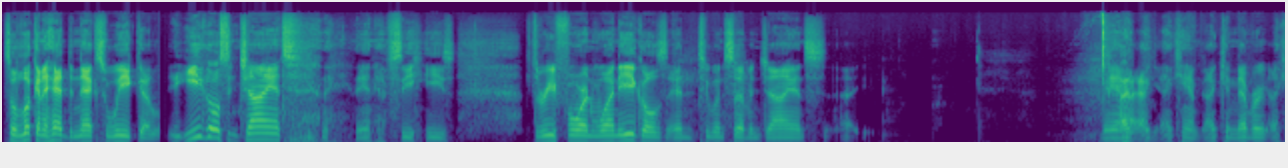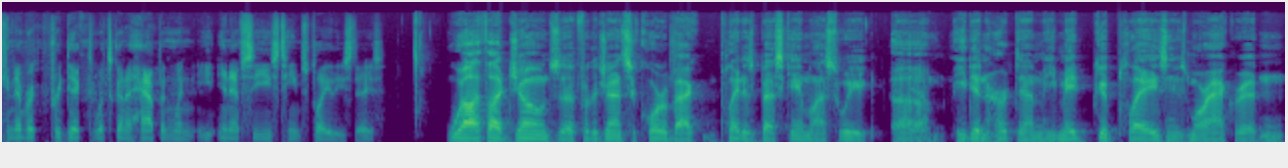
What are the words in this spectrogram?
So looking ahead to next week, uh, the Eagles and Giants, the NFC, he's three, four, and one Eagles, and two and seven Giants. Man, I, I, I, can't. I can never. I can never predict what's going to happen when NFC East teams play these days. Well, I thought Jones uh, for the Giants, the quarterback, played his best game last week. Um, yeah. He didn't hurt them. He made good plays and he was more accurate, and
